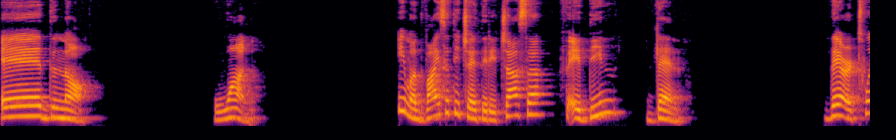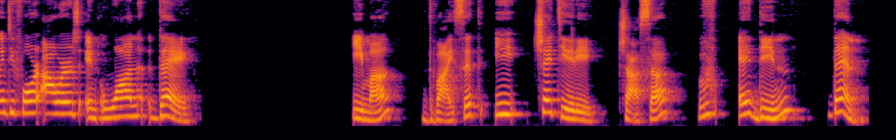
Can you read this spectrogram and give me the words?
Едно. One. Има 24 часа в един ден. There are 24 hours in one day. Има 24 часа в един ден.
